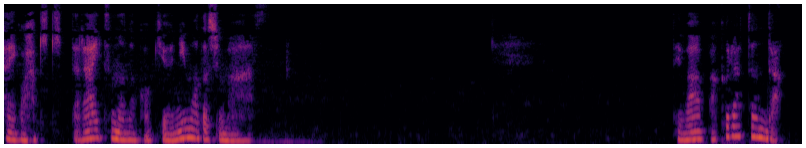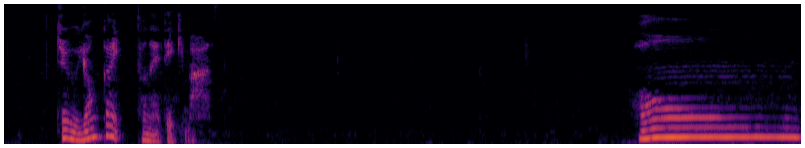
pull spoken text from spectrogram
最後吐き切ったらいつもの呼吸に戻します。では、バクラトゥンダ14回唱えていきます。オン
